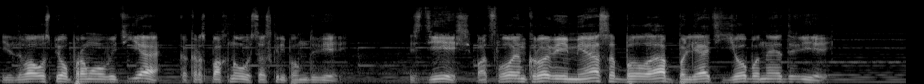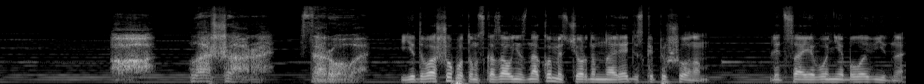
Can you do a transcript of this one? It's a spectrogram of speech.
Едва успел промолвить я, как распахнулась со скрипом дверь. Здесь, под слоем крови и мяса, была, блядь, ёбаная дверь. «О, лошара! Здорово!» Едва шепотом сказал незнакомец в черном наряде с капюшоном. Лица его не было видно.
